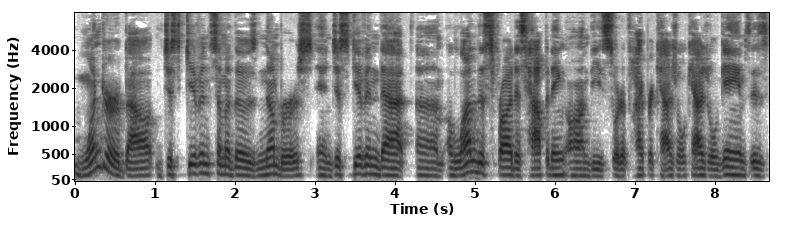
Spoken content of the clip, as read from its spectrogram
wonder about just given some of those numbers and just given that um, a lot of this fraud is happening on these sort of hyper casual casual games is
